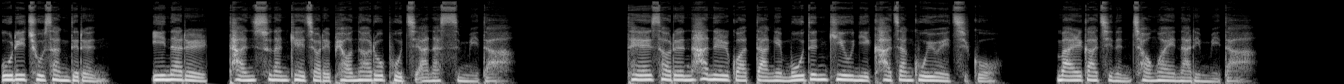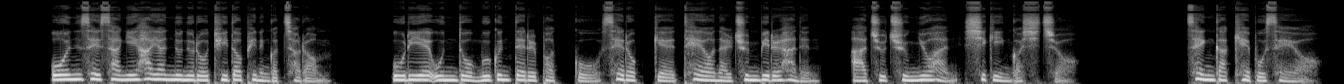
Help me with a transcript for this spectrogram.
우리 조상들은 이날을 단순한 계절의 변화로 보지 않았습니다. 대설은 하늘과 땅의 모든 기운이 가장 고요해지고 맑아지는 정화의 날입니다. 온 세상이 하얀 눈으로 뒤덮이는 것처럼 우리의 운도 묵은 때를 벗고 새롭게 태어날 준비를 하는 아주 중요한 시기인 것이죠. 생각해 보세요.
